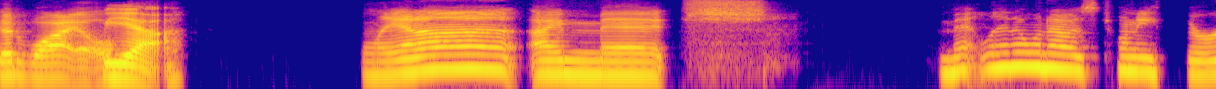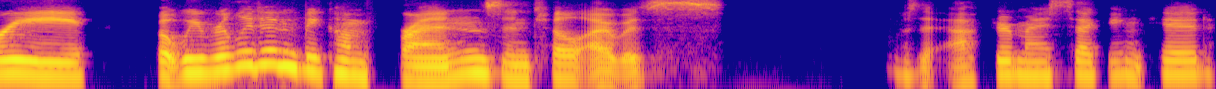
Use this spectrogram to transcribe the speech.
good while. Yeah. Lana, I met met Lana when I was 23, but we really didn't become friends until I was was it after my second kid?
